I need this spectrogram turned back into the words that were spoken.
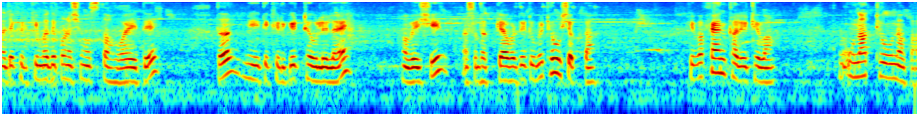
माझ्या खिडकीमध्ये पण अशी मस्त हवा येते. तर मी इथे खिडकीत ठेवलेलं आहे. हवेशीर असं धक्क्यावरती तुम्ही ठेवू शकता. किंवा फॅन खाली ठेवा. उन्हात ठेवू नका.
